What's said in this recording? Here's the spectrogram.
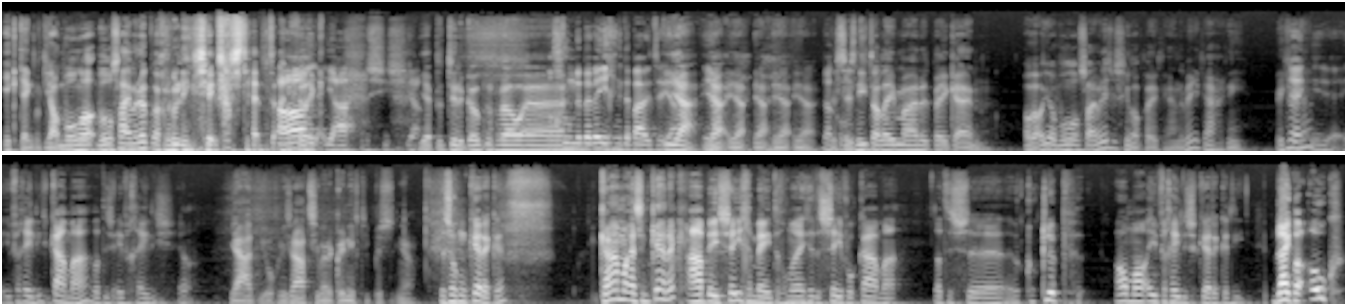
Ik denk dat Jan Wol- Wolsheimer ook wel GroenLinks heeft gestemd Oh, eigenlijk. ja, ja, precies. Ja. Je hebt natuurlijk ook nog wel... eh, Een groene beweging daarbuiten. ja, Ja, ja, ja, ja, ja, ja. Dus het is niet alleen maar het PKN. Oh wel, Jan Wolsheimer is misschien wel PKN. Dat weet ik eigenlijk niet. Weet je dat? Nee, eh, evangelisch. KMA, dat is evangelisch. Ja. Ja, die organisatie, maar ik weet niet of die... pers- Ja. Dat is ook een kerk, hè? Kama is een kerk? ABC-gemeente, voor mij is het de C voor Kama. Dat is eh, een club, allemaal evangelische kerken, die blijkbaar ook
